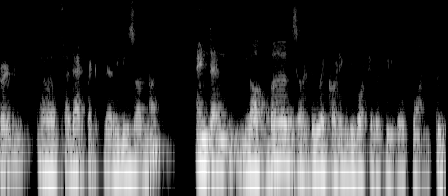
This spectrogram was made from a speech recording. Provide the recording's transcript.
uh, for that particular release or not, and then log bugs or do accordingly whatever we would want to.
